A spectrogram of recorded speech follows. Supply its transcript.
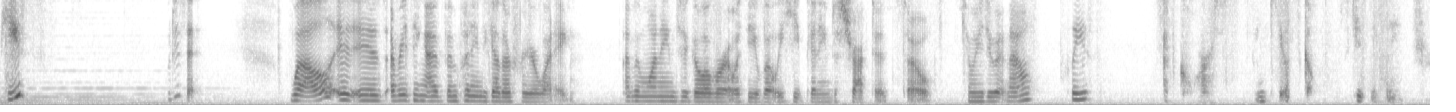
Peace? What is it? Well, it is everything I've been putting together for your wedding. I've been wanting to go over it with you, but we keep getting distracted. So, can we do it now, please? Of course. Thank you. Let's go. Excuse me, honey. Sure.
